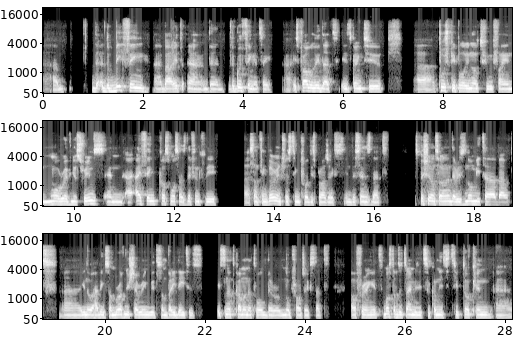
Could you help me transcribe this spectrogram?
um, the the big thing about it, uh, the the good thing, I'd say, uh, is probably that it's going to uh, push people, you know, to find more revenue streams. And I, I think Cosmos has definitely something very interesting for these projects in the sense that especially on Solana, there is no meta about uh, you know having some revenue sharing with some validators. It's not common at all. There are no projects that are offering it. Most of the time, it's a community token, uh,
